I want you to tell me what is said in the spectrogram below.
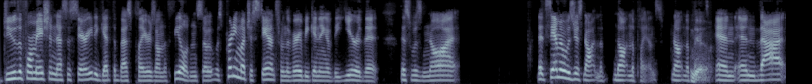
do the formation necessary to get the best players on the field. And so it was pretty much a stance from the very beginning of the year that this was not that Salmon was just not in the not in the plans, not in the plans. Yeah. And and that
